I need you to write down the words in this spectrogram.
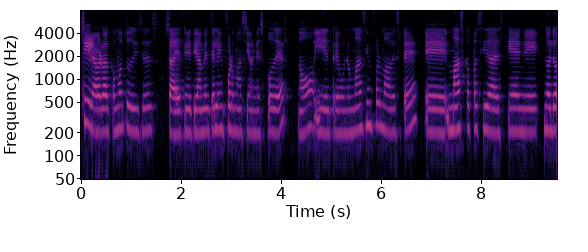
Sí, la verdad, como tú dices, o sea, definitivamente la información es poder, ¿no? Y entre uno más informado esté, eh, más capacidades tiene, no, lo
